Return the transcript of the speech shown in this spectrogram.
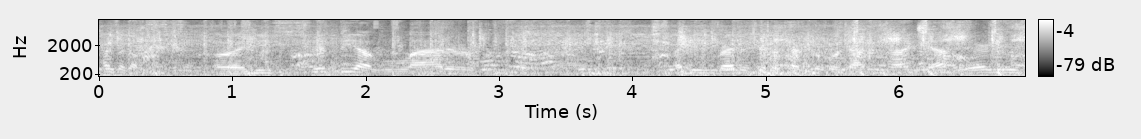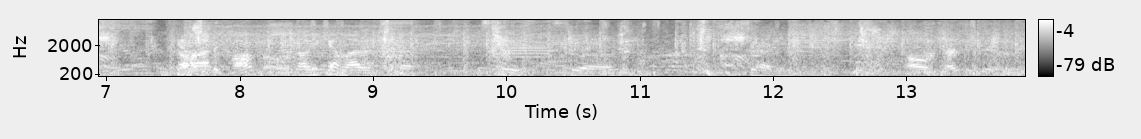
Probably like a percent. Alright, he should be at ladder. I think Brandon's gonna try to go for a dash attack. Yeah. There it is. He can't ladder. the combo. No, he can't ladder that. It's too, it's too, uh, too heavy. Oh, that's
